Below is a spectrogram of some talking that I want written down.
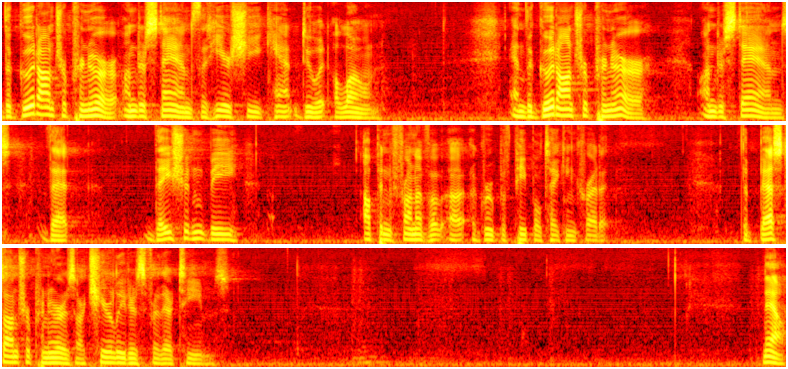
the good entrepreneur understands that he or she can't do it alone. And the good entrepreneur understands that they shouldn't be up in front of a, a, group of people taking credit. The best entrepreneurs are cheerleaders for their teams. Now,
